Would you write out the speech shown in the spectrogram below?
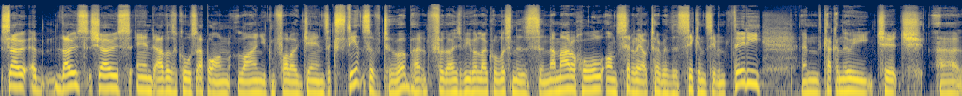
So uh, those shows and others, of course, up online. You can follow Jan's extensive tour. But for those of you who are local listeners, Namara Hall on Saturday, October the second, seven thirty, and Kakanui Church, uh,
